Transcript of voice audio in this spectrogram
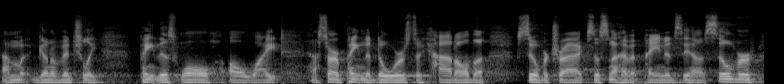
I'm gonna eventually paint this wall all white. I started painting the doors to hide all the silver tracks. This one I haven't painted, see how it's silver.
